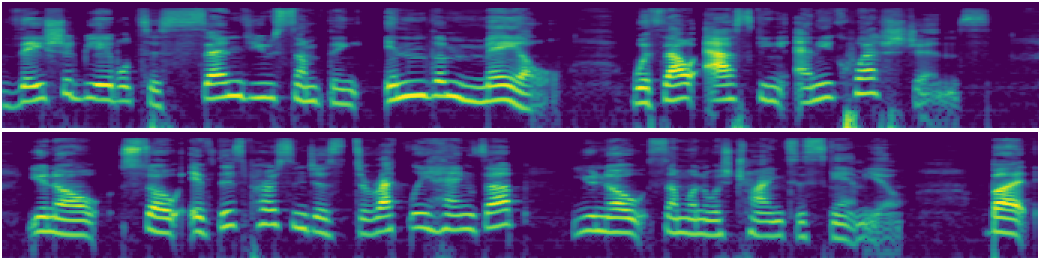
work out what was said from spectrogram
they should be able to send you something in the mail without asking any questions. You know, so if this person just directly hangs up, you know someone was trying to scam you. But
